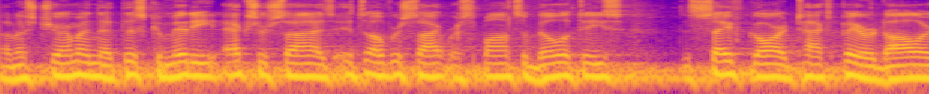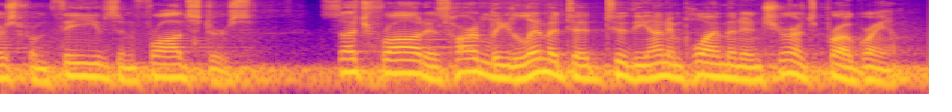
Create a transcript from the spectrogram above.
uh, Mr. Chairman, that this committee exercise its oversight responsibilities to safeguard taxpayer dollars from thieves and fraudsters. Such fraud is hardly limited to the unemployment insurance program.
